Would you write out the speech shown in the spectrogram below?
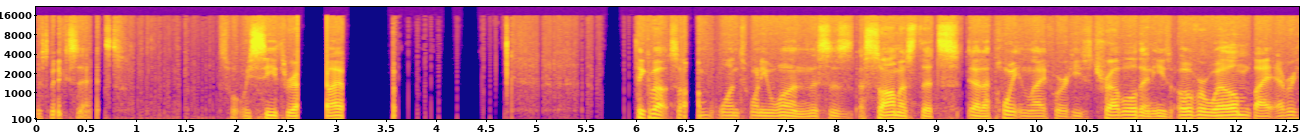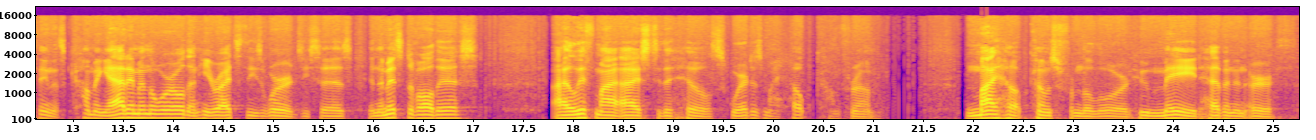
This makes sense. It's what we see throughout the Bible. Think about Psalm 121. This is a psalmist that's at a point in life where he's troubled and he's overwhelmed by everything that's coming at him in the world, and he writes these words. He says, In the midst of all this, I lift my eyes to the hills. Where does my help come from? My help comes from the Lord who made heaven and earth.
